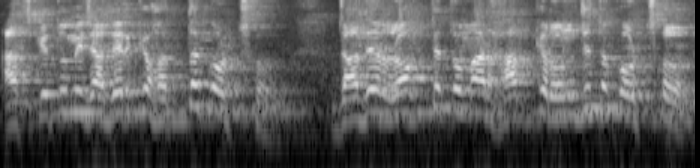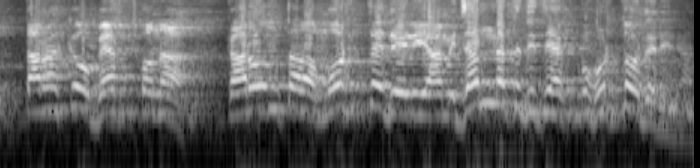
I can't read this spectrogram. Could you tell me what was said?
আজকে তুমি যাদেরকে হত্যা করছ যাদের রক্তে তোমার হাতকে রঞ্জিত করছ, তারা কেউ ব্যর্থ না। কারণ তারা মরতে দেরি, আমি জান্নাতে দিতে এক মুহূর্তও দেরি না।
